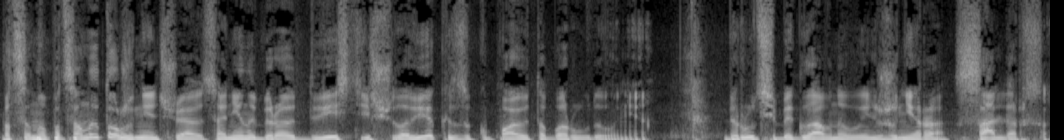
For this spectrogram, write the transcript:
Пац- Но пацаны тоже не отчаются. Они набирают 200 человек и закупают оборудование. Берут себе главного инженера Саллерса.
